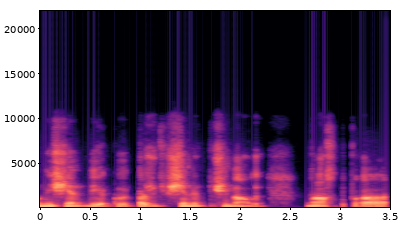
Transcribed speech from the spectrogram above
вони ще, як кажуть, ще не починали наступ, а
